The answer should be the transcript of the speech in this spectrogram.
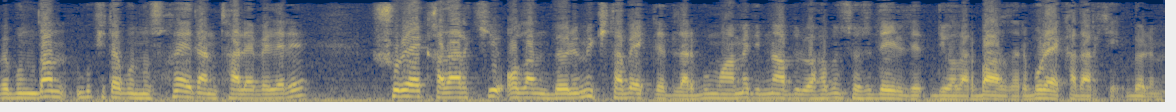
ve bundan bu kitabı nuska eden talebeleri şuraya kadarki olan bölümü kitaba eklediler. Bu Muhammed İbni Abdülvehhab'ın sözü değildi diyorlar bazıları. Buraya kadarki bölümü.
